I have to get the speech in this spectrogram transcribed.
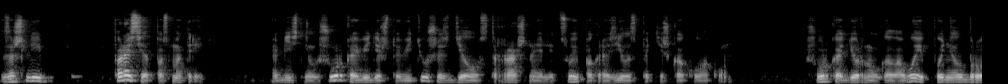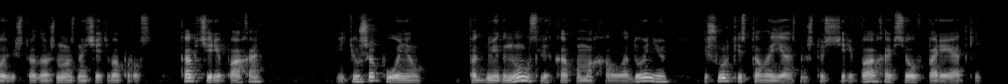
зашли поросят посмотреть», – объяснил Шурка, видя, что Витюша сделал страшное лицо и погрозил из-под тишка кулаком. Шурка дернул головой и поднял брови, что должно означать вопрос. «Как черепаха?» Витюша понял. Подмигнул, слегка помахал ладонью, и Шурке стало ясно, что с черепахой все в порядке.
